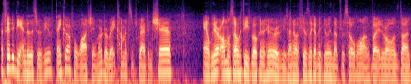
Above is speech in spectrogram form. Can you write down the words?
that's going to be the end of this review. Thank you all for watching. Remember to rate, comment, subscribe, and share. And we are almost done with these Boku no Hero reviews. I know it feels like I've been doing them for so long, but we're almost done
